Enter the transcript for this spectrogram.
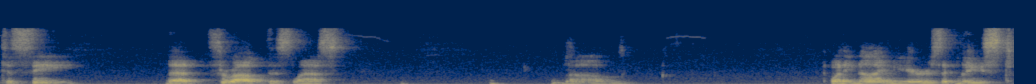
to see that throughout this last um, 29 years at least,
